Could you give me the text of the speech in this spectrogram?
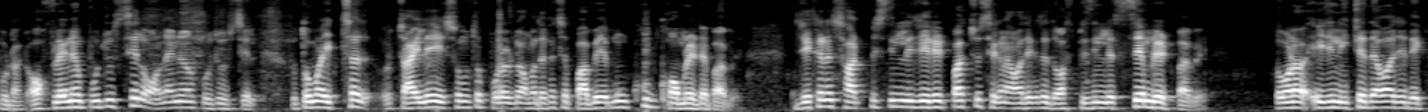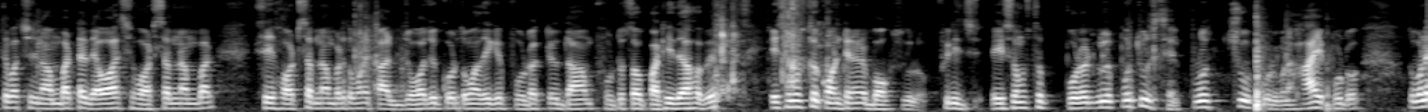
প্রোডাক্ট অফলাইনেও প্রচুর সেল অনলাইনেও প্রচুর সেল তো তোমার ইচ্ছা চাইলে এই সমস্ত প্রোডাক্ট আমাদের কাছে পাবে এবং খুব কম রেটে পাবে। যেখানে ষাট পিস নিলে যে রেট পাচ্ছ, সেখানে আমাদের কাছে দশ পিস নিলে সেম রেট পাবে। তোমরা এই যে নিচে দেওয়া যে দেখতে পাচ্ছ, যে নাম্বারটা দেওয়া আছে হোয়াটসঅ্যাপ নাম্বার সেই হোয়াটসঅ্যাপ নাম্বারে তোমরা যোগাযোগ করে তোমাদেরকে প্রোডাক্টের দাম ফটো সব পাঠিয়ে দেওয়া হবে। এই সমস্ত কন্টেনার বক্সগুলো ফ্রিজ এই সমস্ত প্রোডাক্টগুলো প্রচুর সেল প্রচুর পরিমাণে হাই প্রোডো তোমরা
